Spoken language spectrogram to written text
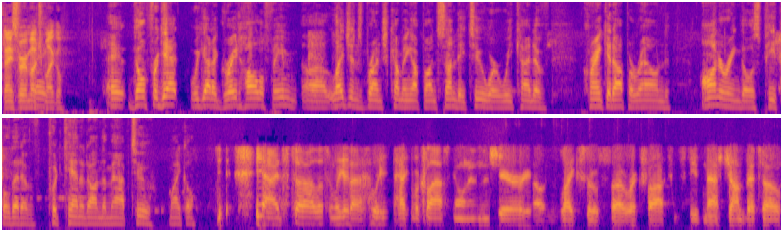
Thanks very much, hey, Michael. Hey, don't forget we got a great Hall of Fame uh, Legends brunch coming up on Sunday too, where we kind of crank it up around honoring those people that have put Canada on the map too, Michael. Yeah, it's uh, listen. We got a we got a heck of a class going in this year. You know, likes of uh, Rick Fox and Steve Nash, John Bitove,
